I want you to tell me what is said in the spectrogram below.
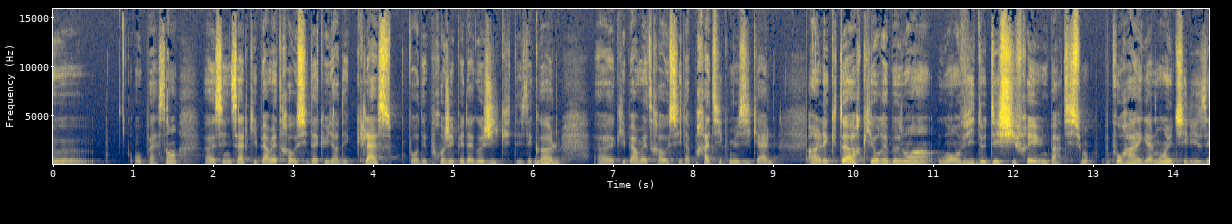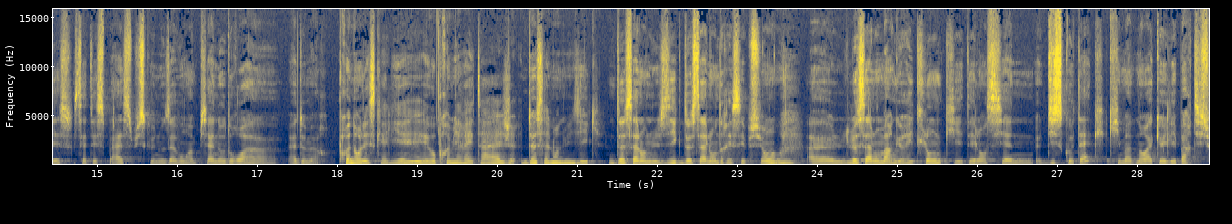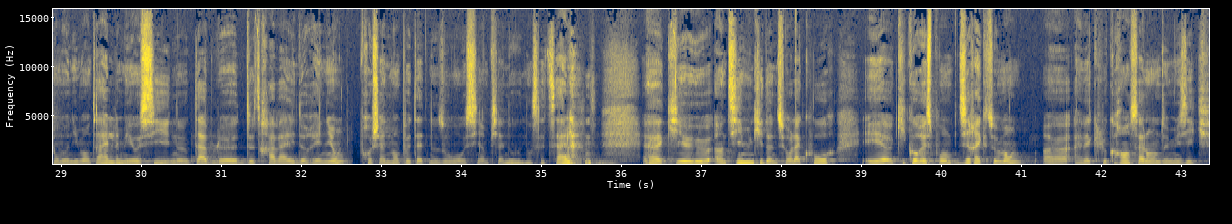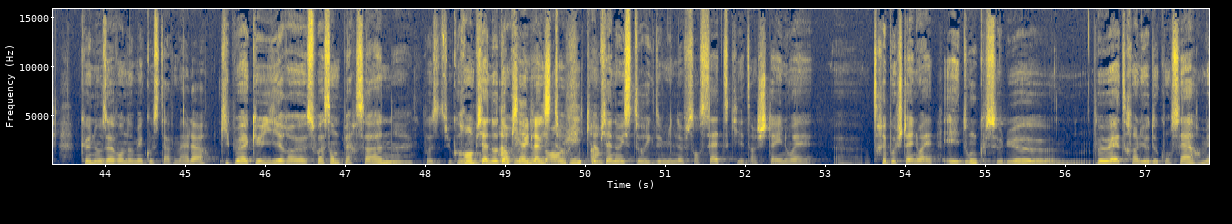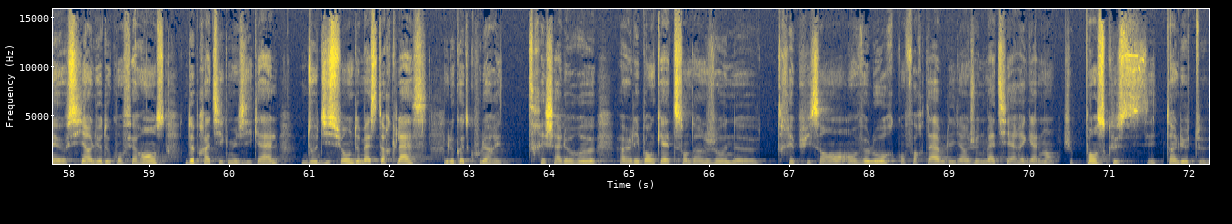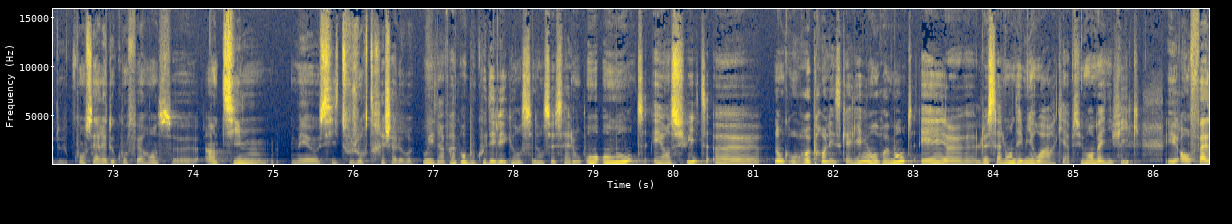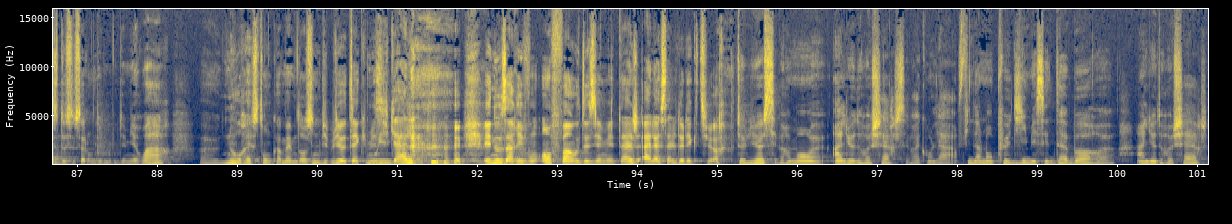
aux, passants, euh, c'est une salle qui permettra aussi d'accueillir des classes pour des projets pédagogiques, des écoles, mmh. qui permettra aussi la pratique musicale. Un lecteur qui aurait besoin ou envie de déchiffrer une partition pourra également utiliser cet espace puisque nous avons un piano droit à demeure. Prenons l'escalier et au premier étage, deux salons de musique. Deux salons de musique, deux salons de réception. Euh, le salon Marguerite Long, qui était l'ancienne discothèque, qui maintenant accueille les partitions monumentales, mais aussi une table de travail de réunion. Prochainement, peut-être, nous aurons aussi un piano dans cette salle, euh, qui est euh, intime, qui donne sur la cour et qui correspond directement euh, avec le grand salon de musique que nous avons nommé Gustave Mahler, qui peut accueillir 60 euh, personnes, pose du grand piano d'Henri de Lagrange, un piano historique de 1907 qui est un Steinway euh, très beau Steinway. Et donc ce lieu peut être un lieu de concert, mais aussi un lieu de conférence, de pratique musicale, d'audition, de masterclass. Le code couleur est très chaleureux, les banquettes sont d'un jaune très puissant, en velours, confortable. Il y a un jeu de matière également. Je pense que c'est un lieu de, concert et de conférence euh, intime, mais aussi toujours très chaleureux. Oui, il y a vraiment beaucoup d'élégance dans ce salon. On, monte et ensuite, euh, donc on reprend l'escalier, on remonte et euh, le salon des miroirs, qui est absolument magnifique. Et en face de ce salon des miroirs, euh, nous restons quand même dans une bibliothèque musicale et nous arrivons enfin au deuxième étage à la salle de lecture. Ce lieu, c'est vraiment un lieu recherche. C'est vrai qu'on l'a finalement peu dit, mais c'est d'abord euh, un lieu de recherche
